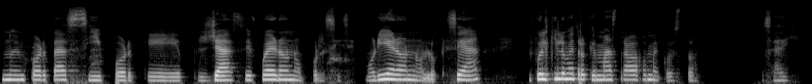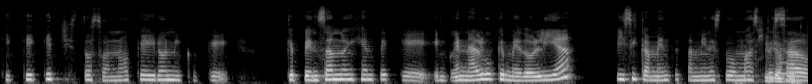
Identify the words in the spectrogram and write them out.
no importa si porque pues, ya se fueron o por si se murieron o lo que sea. Y fue el kilómetro que más trabajo me costó. O sea, dije, qué, qué, qué chistoso, ¿no? Qué irónico que, que pensando en gente que, en, en algo que me dolía, físicamente también estuvo más Sí pesado.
